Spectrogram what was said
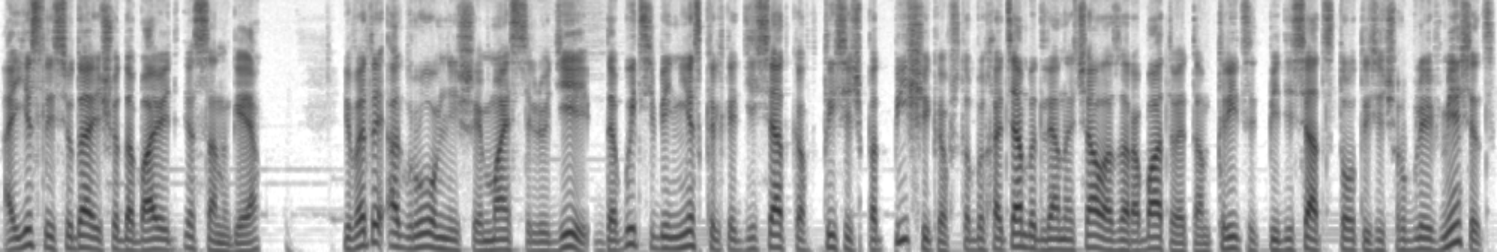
А если сюда еще добавить СНГ, и в этой огромнейшей массе людей добыть себе несколько десятков тысяч подписчиков, чтобы хотя бы для начала зарабатывать там 30, 50, 100 тысяч рублей в месяц,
